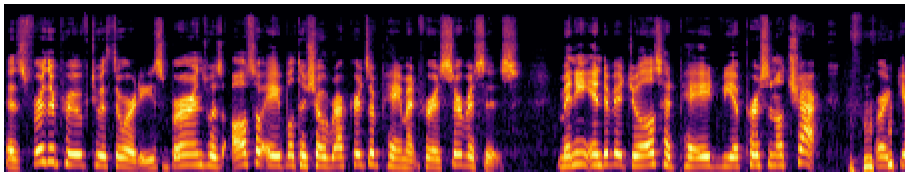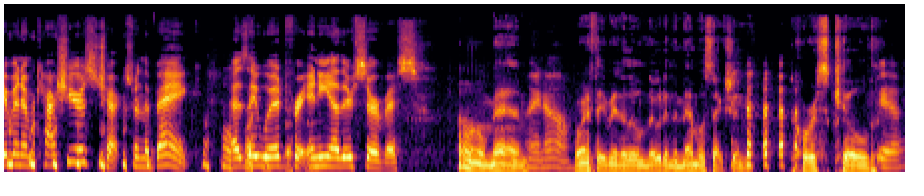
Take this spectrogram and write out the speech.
As further proof to authorities, Burns was also able to show records of payment for his services. Many individuals had paid via personal check or had given him cashier's checks from the bank, as they would for any other service. Oh man. I know. I wonder if they made a little note in the memo section. horse killed. Yeah.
